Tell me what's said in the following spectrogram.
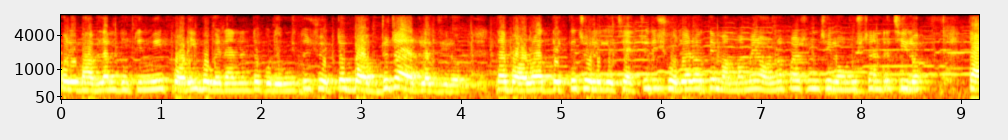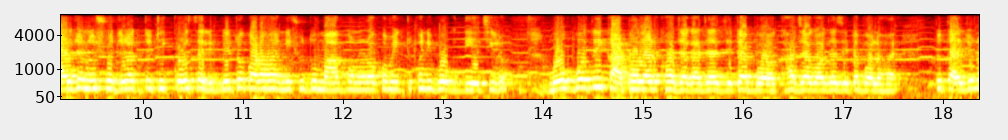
করে ভাবলাম দু, তিন মিনিট পরেই ভোগের রান্নাটা করি। এমনি তো শরীরটা বড্ড টায়ার্ড লাগছিল। তাই বড়রাত দেখতে চলে গেছে। অ্যাকচুয়ালি সোজা রথে মামামের অন্নপ্রাশন ছিল, অনুষ্ঠানটা ছিল। তার জন্য সোজা রাতটা ঠিক করে সেলিব্রেটও করা হয়নি। শুধু মা কোনো রকম একটুখানি ভোগ দিয়েছিল। ভোগ বলতেই কাঁঠাল আর খজা গাজা যেটা খাজা গজা যেটা বলা হয়। তো তাই জন্য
